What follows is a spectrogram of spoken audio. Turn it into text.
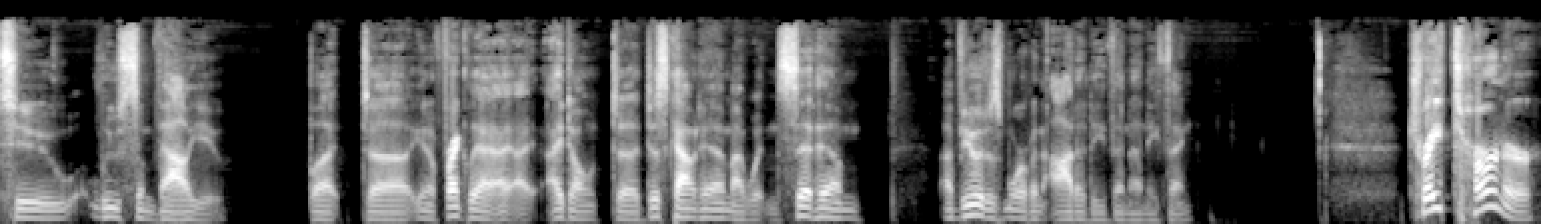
to lose some value. But, uh, you know, frankly, I, I, I don't uh, discount him. I wouldn't sit him. I view it as more of an oddity than anything. Trea Turner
